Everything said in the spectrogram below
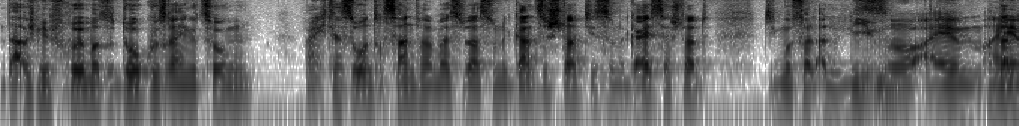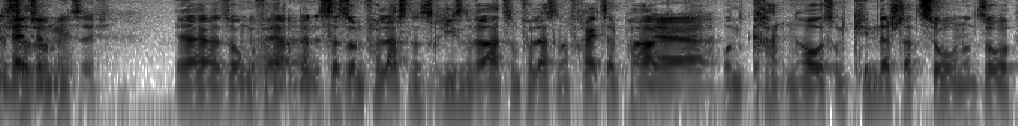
Da habe ich mir früher immer so Dokus reingezogen, weil ich das so interessant fand. Weißt du, da ist so eine ganze Stadt, die ist so eine Geisterstadt, die muss halt alle lieben. So I'm, Und dann I'm ist da so ein- Legend-mäßig. Ja, ja, so ungefähr. Ja. Und dann ist da so ein verlassenes Riesenrad, so ein verlassener Freizeitpark ja. und Krankenhaus und Kinderstation und so.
